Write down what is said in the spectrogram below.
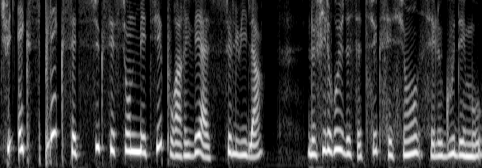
tu expliques cette succession de métiers pour arriver à celui-là? Le fil rouge de cette succession, c'est le goût des mots,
